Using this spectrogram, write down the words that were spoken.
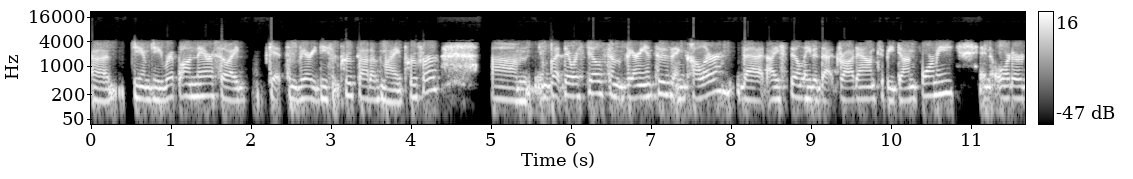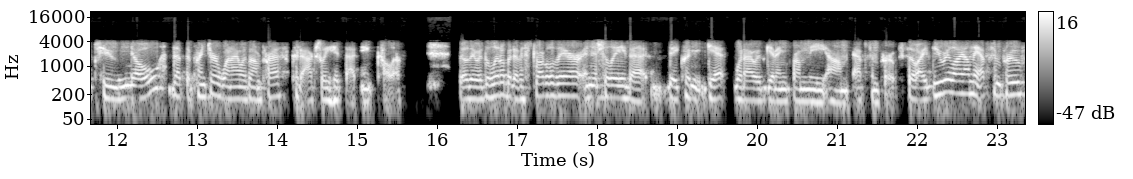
a GMG rip on there, so I get some very decent proof out of my proofer. Um, but there were still some variances in color that I still needed that drawdown to be done for me in order to know that the printer, when I was on press, could actually hit that ink color. So there was a little bit of a struggle there initially that they couldn't get what I was getting from the um, Epson proof. So I do rely on the Epson proof.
